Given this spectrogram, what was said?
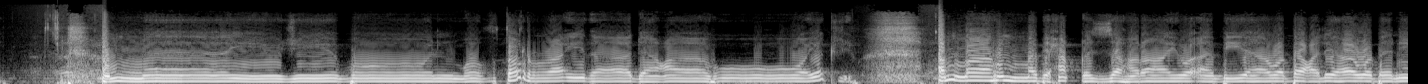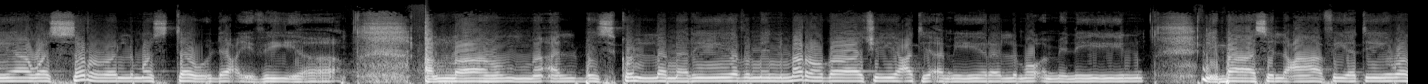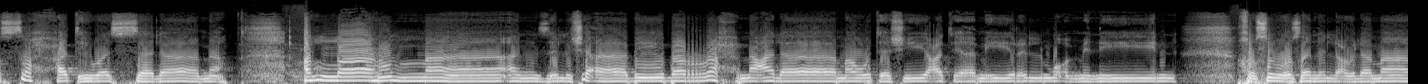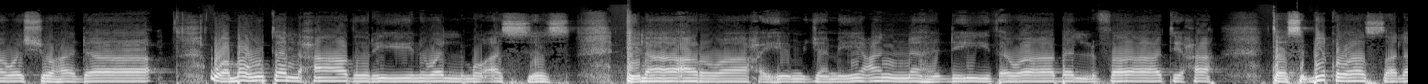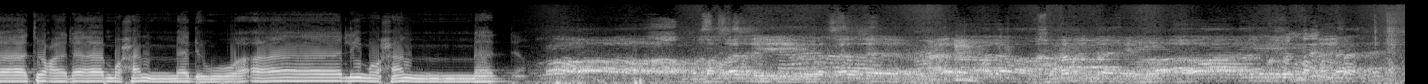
أما يجيب المضطر إذا دعاه ويكشف. اللهم بحق الزهراء وأبيها وبعلها وبنيها والسر المستودع فيها. اللهم ألبس كل مريض من مرضى شيعة أمير المؤمنين. لباس العافية والصحة والسلامة. اللهم أنزل شآبيب الرحمه على موت شيعة أمير المؤمنين خصوصا العلماء والشهداء. وموت الحاضرين والمؤسس إلى أرواحهم جميعا نهدي ثواب الفاتحة. تسبقها الصلاه على محمد وآل محمد. اللهم صل وسلم.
